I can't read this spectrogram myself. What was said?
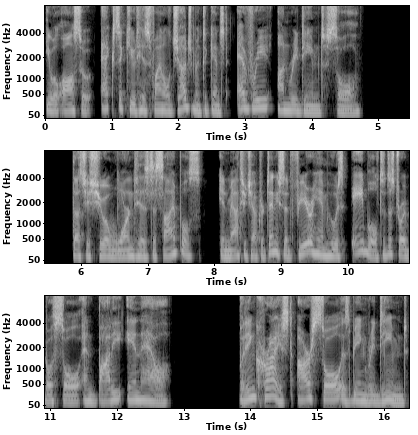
He will also execute his final judgment against every unredeemed soul. Thus, Yeshua warned his disciples in Matthew chapter 10. He said, Fear him who is able to destroy both soul and body in hell. But in Christ, our soul is being redeemed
